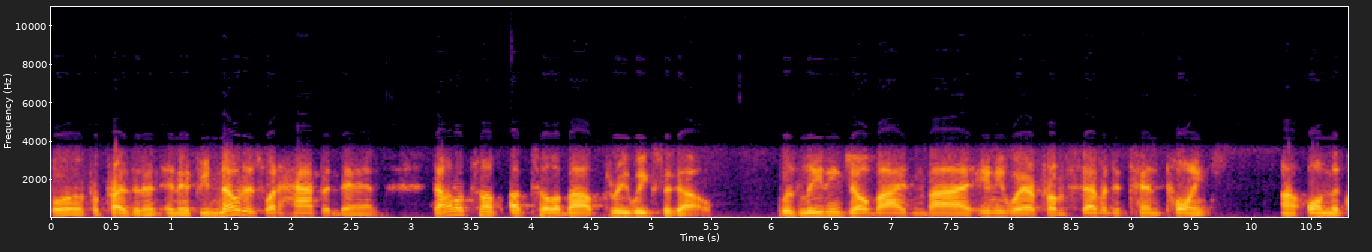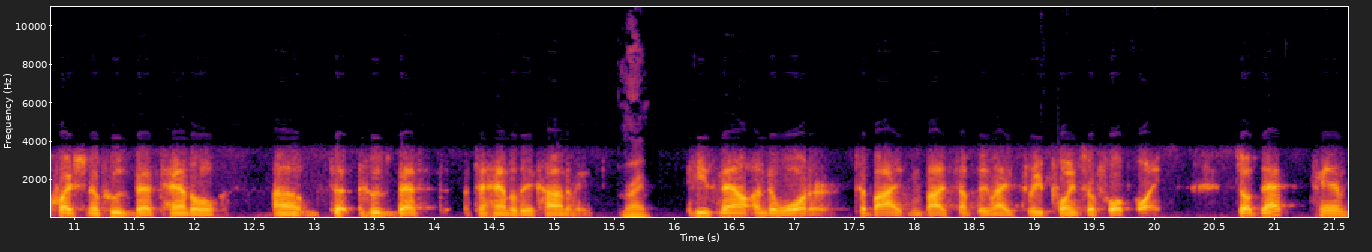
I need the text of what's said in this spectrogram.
for, for president. And if you notice what happened, Dan, Donald Trump, up till about three weeks ago, was leading Joe Biden by anywhere from seven to ten points uh, on the question of who's best handle uh, to, who's best to handle the economy Right. he's now underwater to Biden by something like three points or four points. So that 10,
